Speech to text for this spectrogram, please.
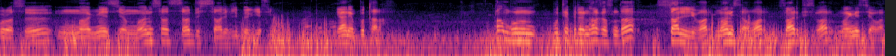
Burası Magnesya Manisa Sardis Salihli bölgesi. Yani bu taraf. Tam bunun bu tepelerin arkasında Salihli var, Manisa var, Sardis var, Magnesya var.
